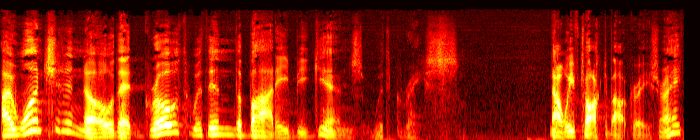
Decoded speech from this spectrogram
I want you to know that growth within the body begins with grace. Now, we've talked about grace, right?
